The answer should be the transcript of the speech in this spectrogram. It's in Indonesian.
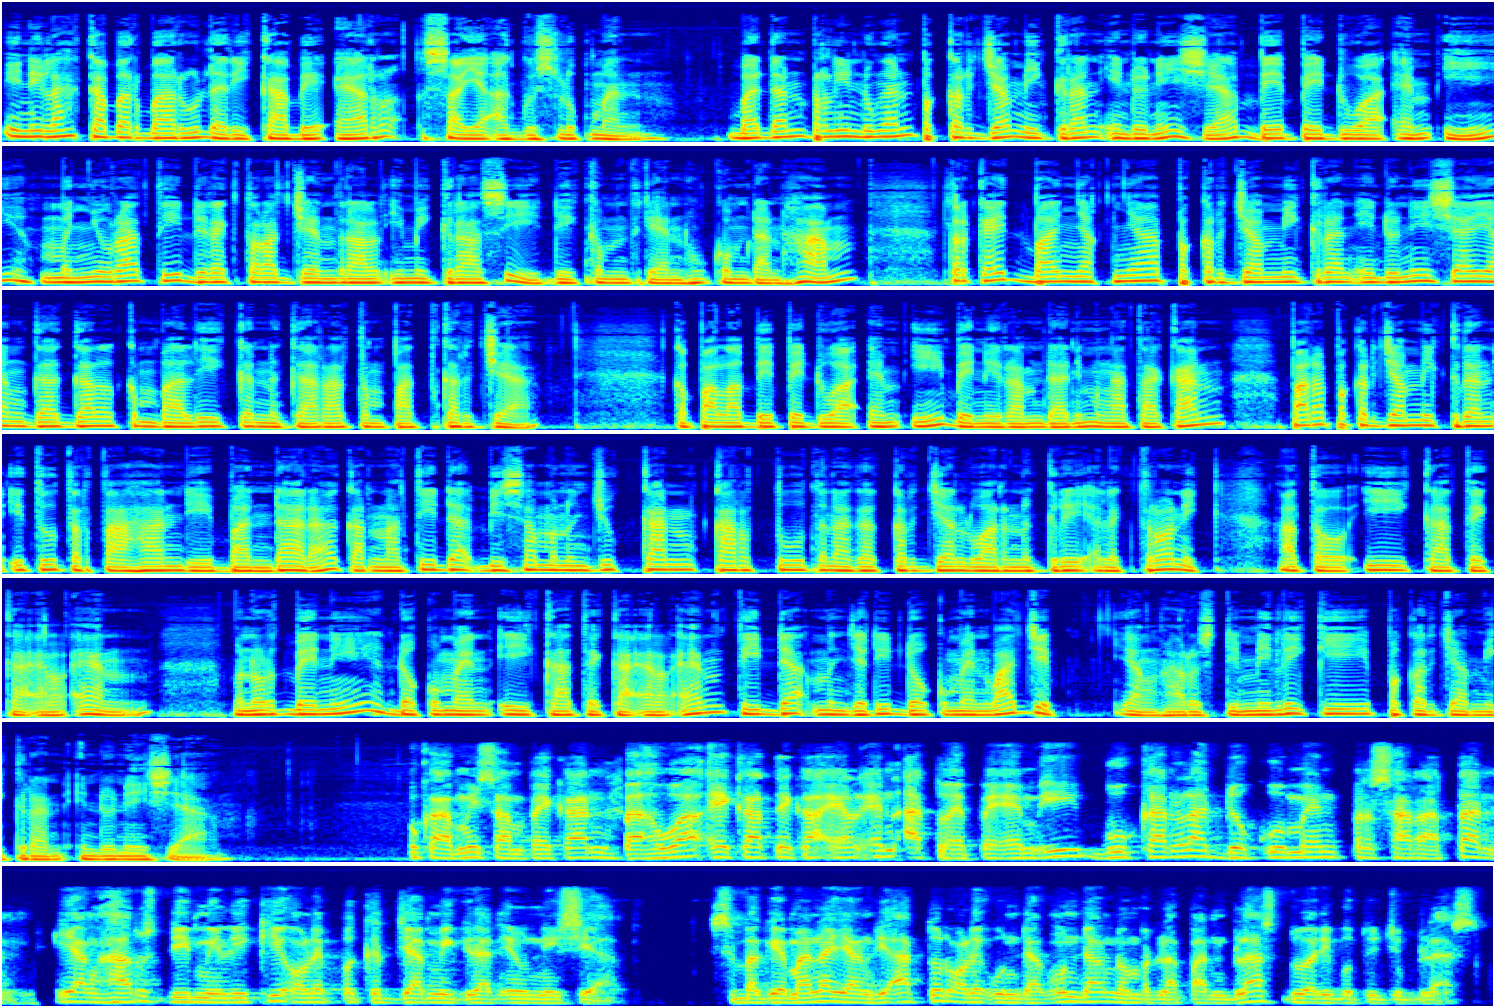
Inilah kabar baru dari KBR, saya Agus Lukman. Badan Perlindungan Pekerja Migran Indonesia BP2MI menyurati Direktorat Jenderal Imigrasi di Kementerian Hukum dan HAM terkait banyaknya pekerja migran Indonesia yang gagal kembali ke negara tempat kerja. Kepala BP2MI Beni Ramdhani mengatakan para pekerja migran itu tertahan di bandara karena tidak bisa menunjukkan kartu tenaga kerja luar negeri elektronik atau IKTKLN. Menurut Beni, dokumen IKTKLN tidak menjadi dokumen wajib yang harus dimiliki pekerja migran Indonesia kami sampaikan bahwa EKTKLN atau EPMI bukanlah dokumen persyaratan yang harus dimiliki oleh pekerja migran Indonesia sebagaimana yang diatur oleh Undang-Undang Nomor 18 2017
